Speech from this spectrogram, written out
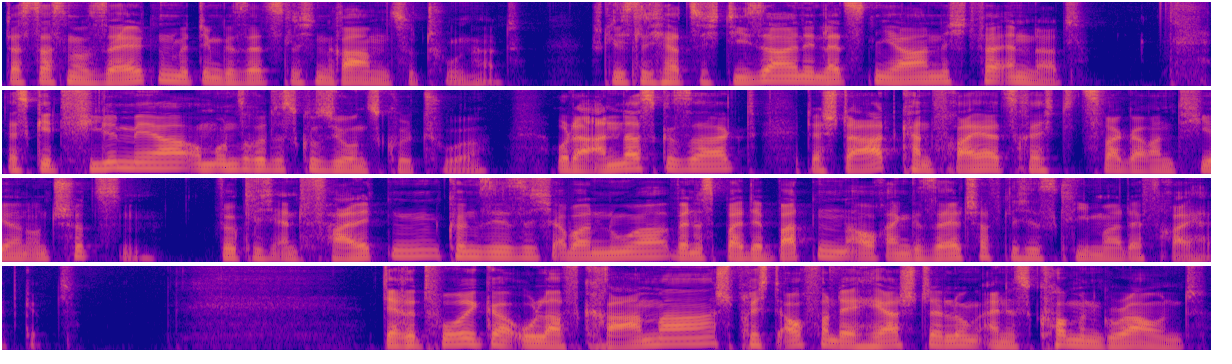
dass das nur selten mit dem gesetzlichen Rahmen zu tun hat. Schließlich hat sich dieser in den letzten Jahren nicht verändert. Es geht vielmehr um unsere Diskussionskultur. Oder anders gesagt, der Staat kann Freiheitsrechte zwar garantieren und schützen. Wirklich entfalten können sie sich aber nur, wenn es bei Debatten auch ein gesellschaftliches Klima der Freiheit gibt. Der Rhetoriker Olaf Kramer spricht auch von der Herstellung eines Common Ground,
